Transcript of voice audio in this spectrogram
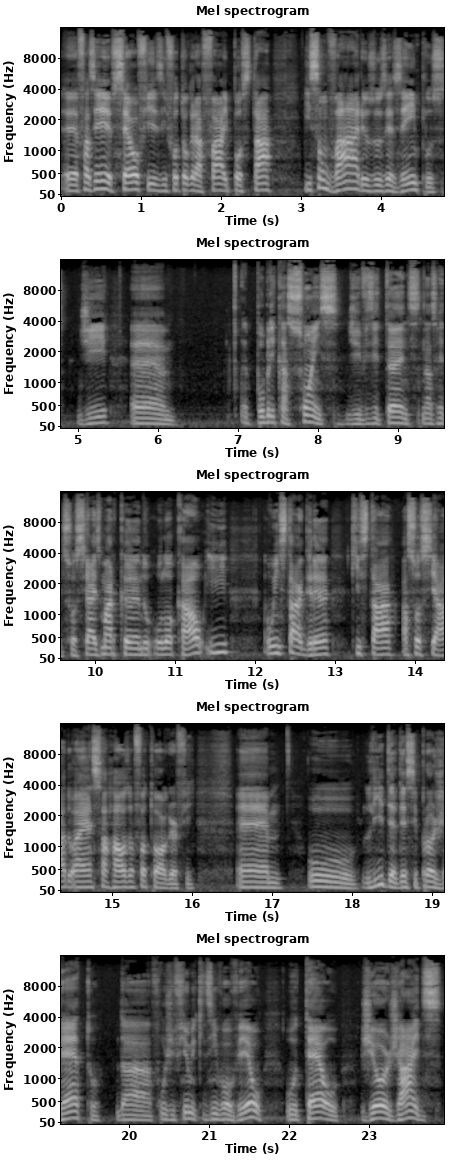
é, fazer selfies e fotografar e postar. E são vários os exemplos de é, publicações de visitantes nas redes sociais marcando o local e o Instagram que está associado a essa House of Photography. É, o líder desse projeto da Fujifilm que desenvolveu, o Theo Georgides,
